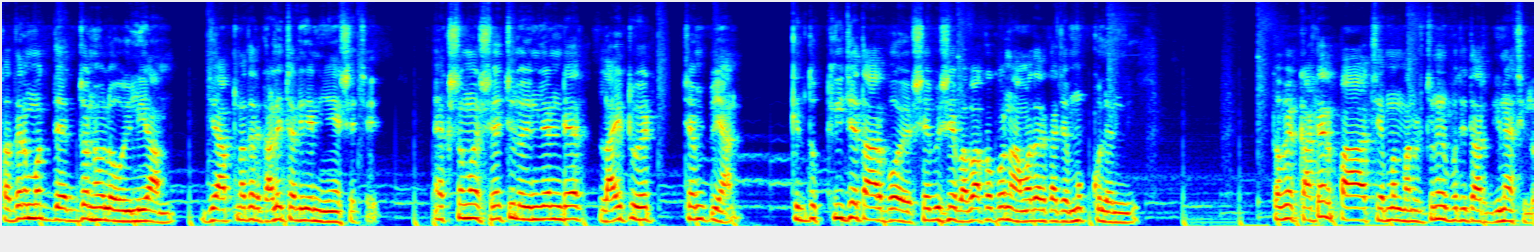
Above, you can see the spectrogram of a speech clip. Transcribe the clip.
তাদের মধ্যে একজন হলো উইলিয়াম, যে আপনাদের গাড়ি চালিয়ে নিয়ে এসেছে। একসময় সে ছিল ইংল্যান্ডের লাইট ওয়েট চ্যাম্পিয়ন কিন্তু কি যে তার বয়স, সে বিষয়ে বাবা কখনো আমাদের কাছে মুখ খুলেননি। তবে কাঠের পা আছে এমন মানুষজনের প্রতি তার ঘৃণা ছিল।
